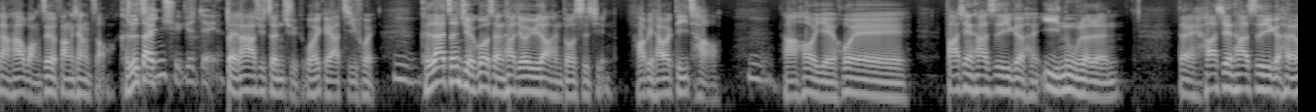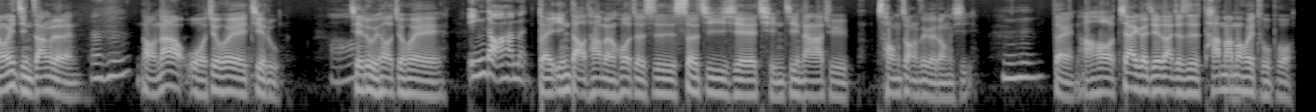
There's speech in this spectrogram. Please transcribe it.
让他往这个方向走。可是，在争取就对了，对，让他去争取，我会给他机会。嗯，可是，在争取的过程，他就会遇到很多事情，好比他会低潮，嗯，然后也会发现他是一个很易怒的人。对，发现他是一个很容易紧张的人，嗯哼，哦，那我就会介入，介入以后就会引导他们，对，引导他们，或者是设计一些情境让他去冲撞这个东西，嗯哼，对，然后下一个阶段就是他慢慢会突破，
